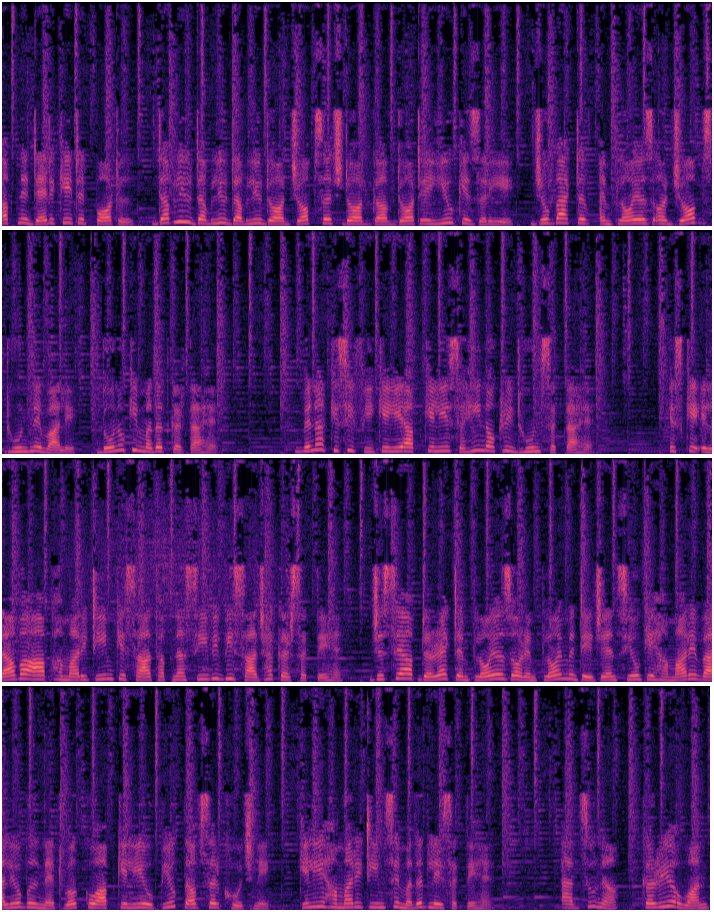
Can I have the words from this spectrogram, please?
अपने डेडिकेटेड पोर्टल www.jobsearch.gov.au के ज़रिए जॉब एक्टिव एम्प्लॉयर्स और जॉब्स ढूँढने वाले दोनों की मदद करता है। बिना किसी फ़ी के ये आपके लिए सही नौकरी ढूंढ सकता है। इसके अलावा आप हमारी टीम के साथ अपना सीवी भी साझा कर सकते हैं, जिससे आप डायरेक्ट एम्प्लॉयर्स और एम्प्लॉयमेंट एजेंसियों के हमारे वैल्यूएबल नेटवर्क को आपके लिए उपयुक्त अवसर खोजने के लिए हमारी टीम से मदद ले सकते हैं। Adzuna career one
